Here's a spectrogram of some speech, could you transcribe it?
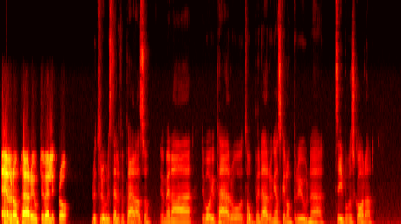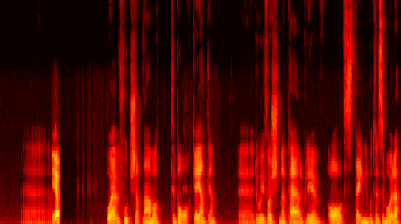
Även om Per har gjort det väldigt bra. Du tror istället för Per alltså? Jag menar, det var ju Per och Tobbe där en ganska lång period när Tibor var skadad. Eh, Ja. Och även fortsatt när han var tillbaka egentligen. Eh, det var ju först när Per blev avstängd mot Helsingborg där.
